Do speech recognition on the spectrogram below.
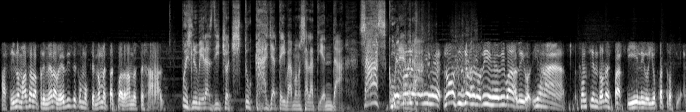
Así nomás a la primera vez, dice como que no me está cuadrando este jal. Pues le hubieras dicho, "Ch, tú cállate y vámonos a la tienda. ¡Sas, No, no, culebra! yo le dije, no, sí, yo se lo dije, Diva, le digo, ya, son 100 dólares para ti, le digo, yo 400.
